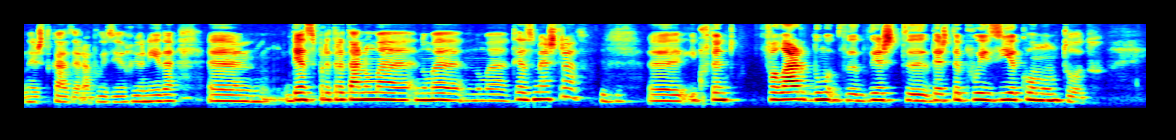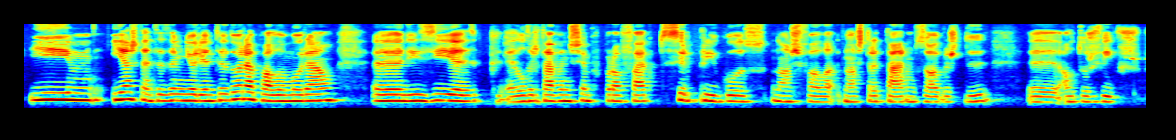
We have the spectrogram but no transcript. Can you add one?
neste caso era a Poesia Reunida, uh, desse para tratar numa, numa, numa tese de mestrado. Uhum. Uh, e, portanto, falar de, deste, desta poesia como um todo. E, e às tantas, a minha orientadora, a Paula Mourão, uh, dizia que alertava-nos sempre para o facto de ser perigoso nós, fala, nós tratarmos obras de uh, autores vivos.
